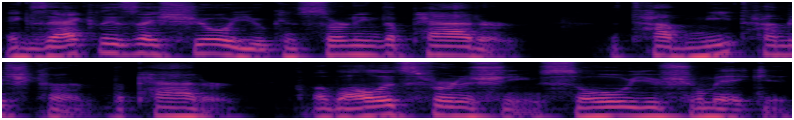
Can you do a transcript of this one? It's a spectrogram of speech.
Exactly as I show you concerning the pattern, the tabnit hamishkan, the pattern of all its furnishings, so you shall make it.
